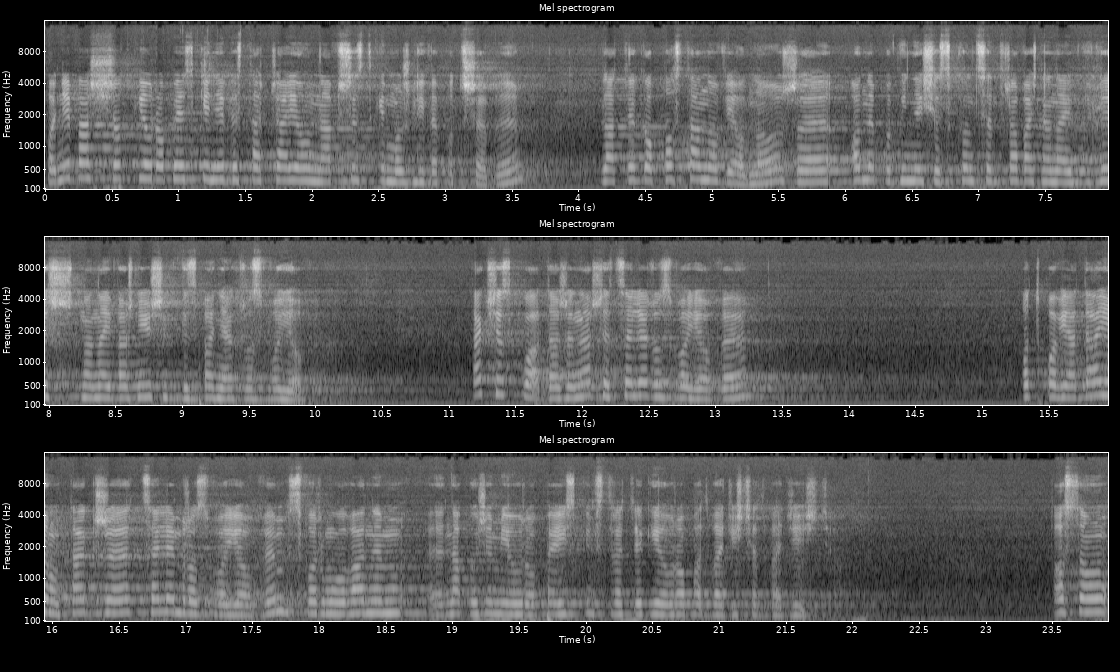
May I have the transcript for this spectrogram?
Ponieważ środki europejskie nie wystarczają na wszystkie możliwe potrzeby, dlatego postanowiono, że one powinny się skoncentrować na, na najważniejszych wyzwaniach rozwojowych. Tak się składa, że nasze cele rozwojowe odpowiadają także celem rozwojowym sformułowanym e, na poziomie europejskim w strategii Europa 2020. To są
